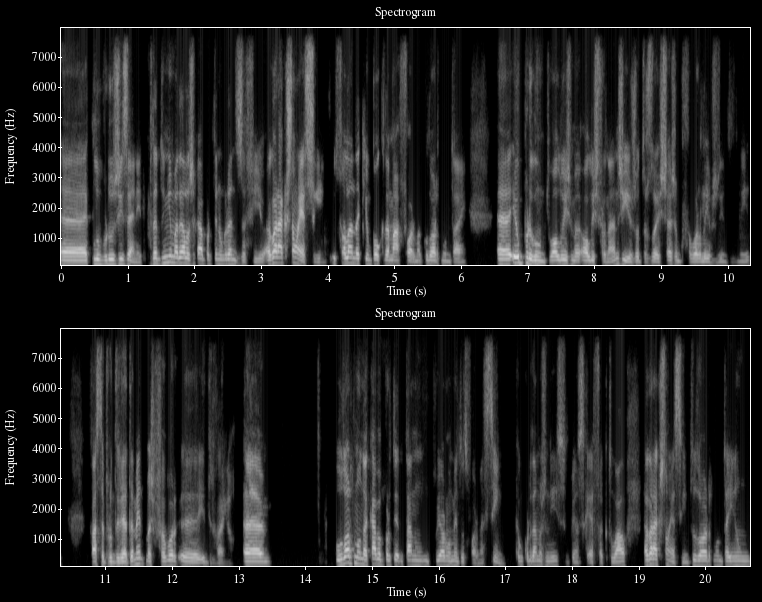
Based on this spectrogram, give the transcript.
uh, Clube Bruges e Zenit. Portanto, nenhuma delas acaba por ter um grande desafio. Agora a questão é a seguinte, e falando aqui um pouco da má forma que o Dortmund tem, uh, eu pergunto ao Luís, ao Luís Fernandes, e os outros dois sejam por favor livres de intervenir, faça a pergunta diretamente, mas por favor uh, intervenham. o Dortmund acaba por ter, estar num pior momento de forma. Sim, concordamos nisso, penso que é factual. Agora a questão é a seguinte, o Dortmund tem um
